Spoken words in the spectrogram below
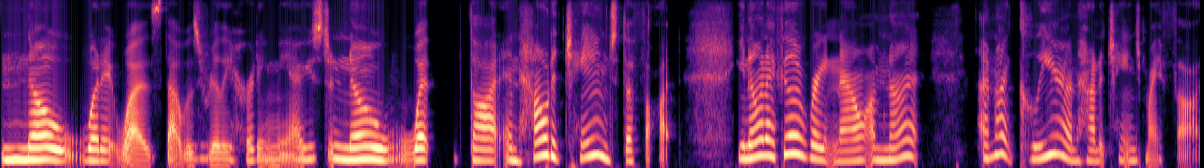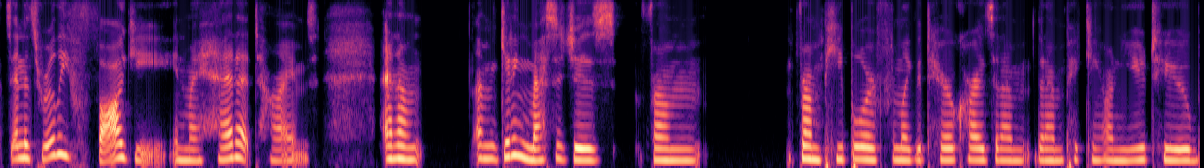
know what it was that was really hurting me. I used to know what thought and how to change the thought. You know, and I feel like right now I'm not I'm not clear on how to change my thoughts and it's really foggy in my head at times. And I'm I'm getting messages from from people or from like the tarot cards that I'm that I'm picking on YouTube,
